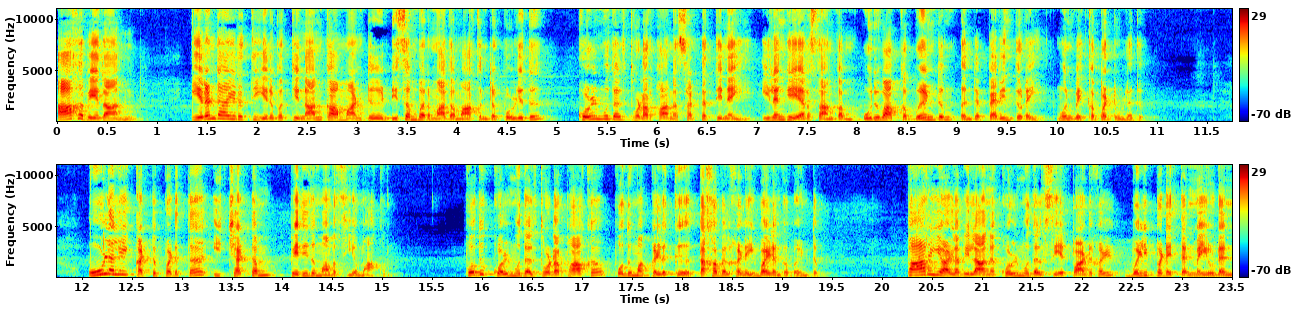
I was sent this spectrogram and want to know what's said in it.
ஆகவேதான் இரண்டாயிரத்தி இருபத்தி நான்காம் ஆண்டு டிசம்பர் மாதமாகின்ற பொழுது கொள்முதல் தொடர்பான சட்டத்தினை இலங்கை அரசாங்கம் உருவாக்க வேண்டும் என்ற பரிந்துரை முன்வைக்கப்பட்டுள்ளது. ஊழலை கட்டுப்படுத்த இச்சட்டம் பெரிதும் அவசியமாகும். பொது கொள்முதல் தொடர்பாக பொதுமக்களுக்கு தகவல்களை வழங்க வேண்டும். பாரிய அளவிலான கொள்முதல் செயற்பாடுகள் வெளிப்படைத்தன்மையுடன்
